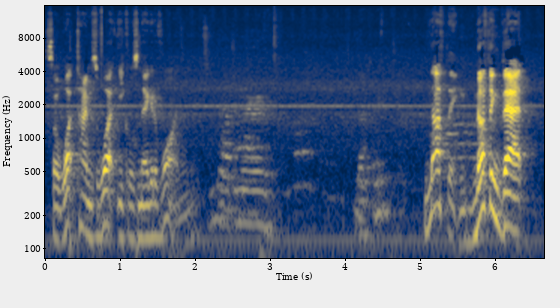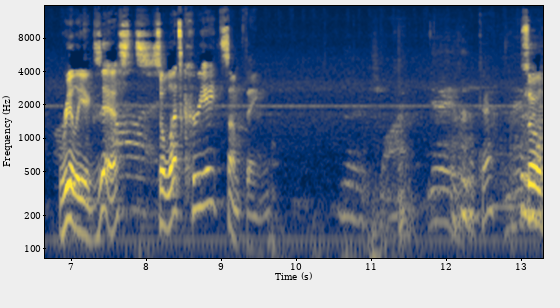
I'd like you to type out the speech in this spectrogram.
So what times what equals negative 1? Nothing? Nothing. Nothing that really exists. So let's create something. Okay. So,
